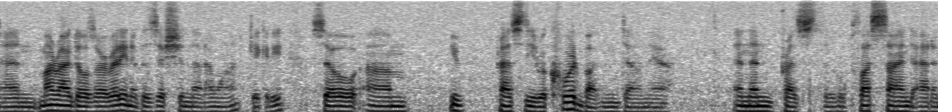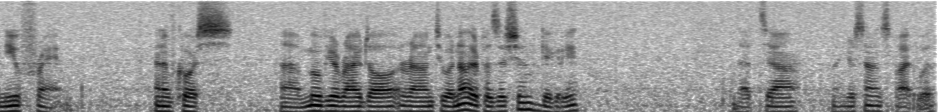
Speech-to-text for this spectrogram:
and my ragdolls already in a position that I want, giggity, so um, you press the record button down there, and then press the little plus sign to add a new frame. And of course, uh, move your ragdoll around to another position, giggity, that, uh, that you're satisfied with.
